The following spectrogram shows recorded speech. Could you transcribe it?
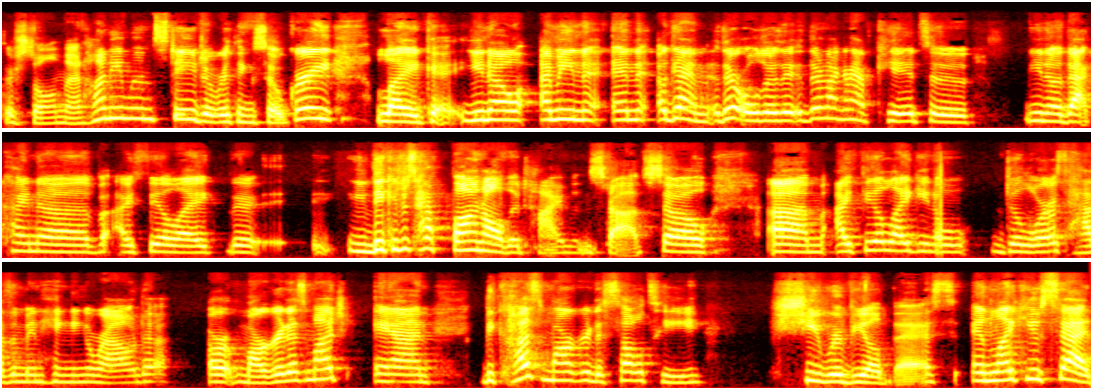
They're still in that honeymoon stage. Everything's so great. Like, you know, I mean, and again, they're older. They, they're not going to have kids. So, you know, that kind of, I feel like the, they could just have fun all the time and stuff. So um, I feel like, you know, Dolores hasn't been hanging around or Margaret as much. And because Margaret is salty, she revealed this. And like you said,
